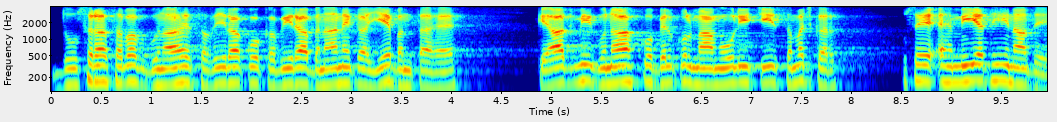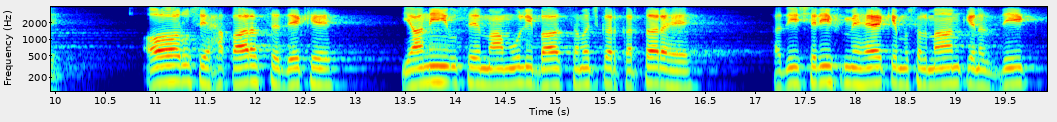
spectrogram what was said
دوسرا سبب گناہ صغیرہ کو کبیرہ بنانے کا یہ بنتا ہے کہ آدمی گناہ کو بالکل معمولی چیز سمجھ کر اسے اہمیت ہی نہ دے اور اسے حقارت سے دیکھے یعنی اسے معمولی بات سمجھ کر کرتا رہے۔ حدیث شریف میں ہے کہ مسلمان کے نزدیک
